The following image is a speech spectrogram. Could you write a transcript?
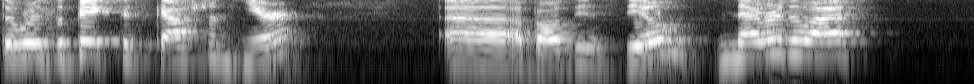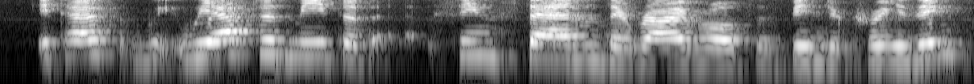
there was a big discussion here uh, about this deal. Nevertheless it has we, we have to admit that since then the arrivals has been decreasing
